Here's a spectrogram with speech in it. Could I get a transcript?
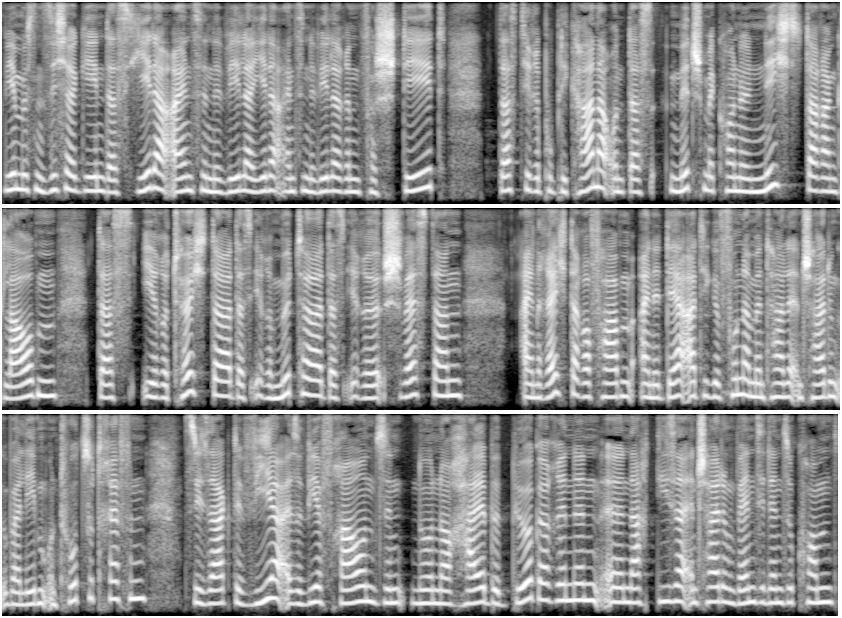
wir müssen sicher gehen, dass jeder einzelne Wähler, jede einzelne Wählerin versteht, dass die Republikaner und dass Mitch McConnell nicht daran glauben, dass ihre Töchter, dass ihre Mütter, dass ihre Schwestern ein Recht darauf haben, eine derartige fundamentale Entscheidung über Leben und Tod zu treffen. Sie sagte, wir, also wir Frauen, sind nur noch halbe Bürgerinnen äh, nach dieser Entscheidung, wenn sie denn so kommt.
